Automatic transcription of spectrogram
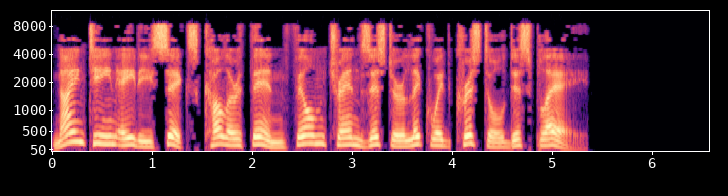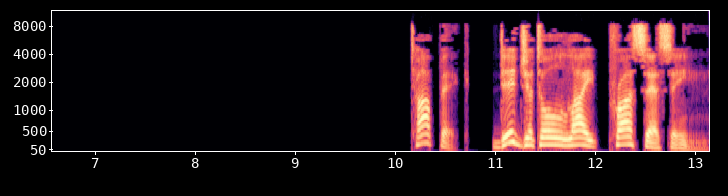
1986 color thin film transistor liquid crystal display. Topic: Digital light processing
